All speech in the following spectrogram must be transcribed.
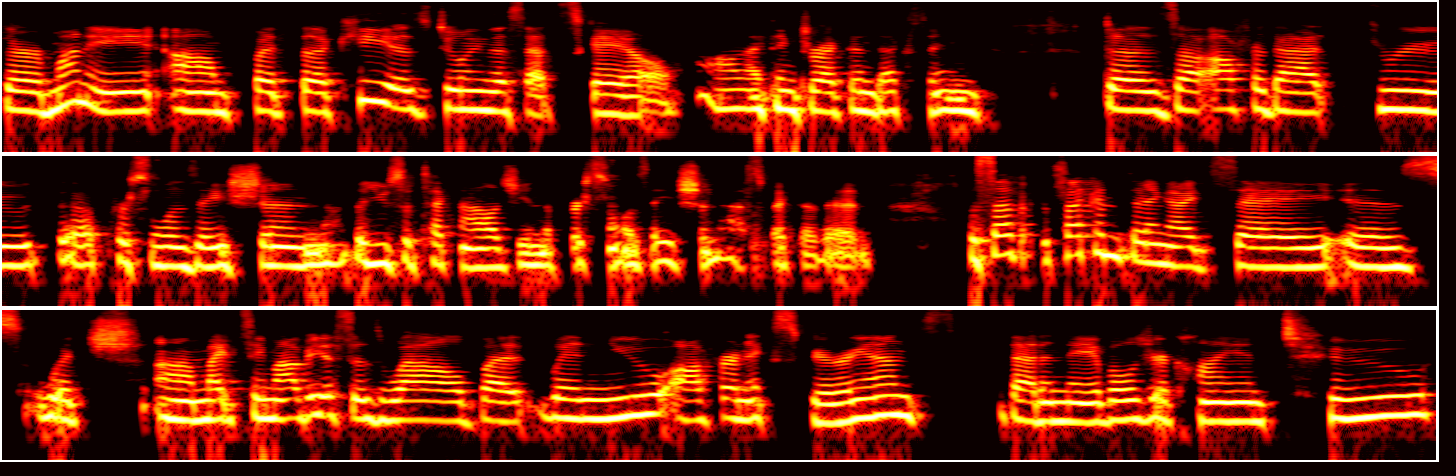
their money. Um, but the key is doing this at scale. Uh, I think direct indexing does uh, offer that through the personalization, the use of technology and the personalization aspect of it. The se- second thing I'd say is, which um, might seem obvious as well, but when you offer an experience that enables your client to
